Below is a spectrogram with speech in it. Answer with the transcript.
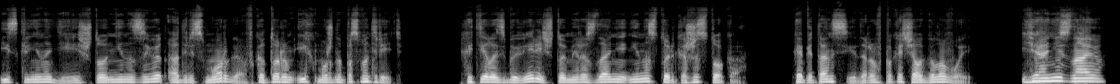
искренне надеясь, что он не назовет адрес морга, в котором их можно посмотреть. Хотелось бы верить, что мироздание не настолько жестоко. Капитан Сидоров покачал головой. «Я не знаю».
